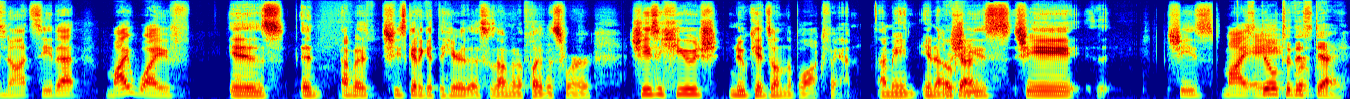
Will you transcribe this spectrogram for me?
did not see that. My wife is and I'm gonna she's gonna get to hear this because I'm gonna play this for her. She's a huge New Kids on the Block fan. I mean, you know, Okay. she's she she's my Still age. to this We're- day.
